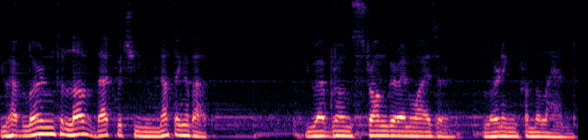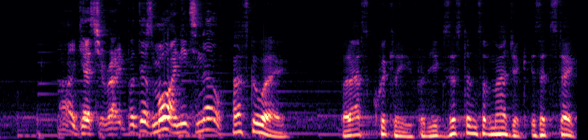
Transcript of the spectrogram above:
You have learned to love that which you knew nothing about. You have grown stronger and wiser, learning from the land. I guess you're right, but there's more I need to know. Ask away, but ask quickly, for the existence of magic is at stake.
